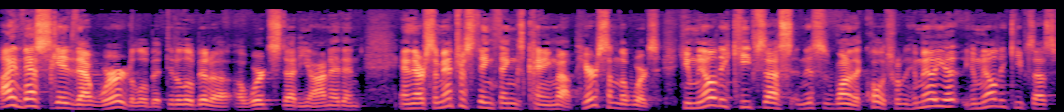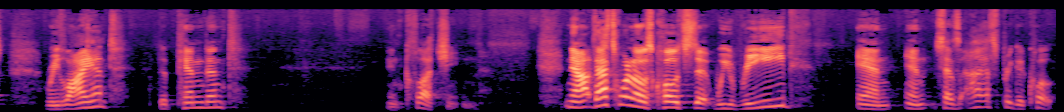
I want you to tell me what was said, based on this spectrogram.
I investigated that word a little bit, did a little bit of a word study on it, and, and there are some interesting things came up. Here's some of the words. Humility keeps us, and this is one of the quotes, humility, humility keeps us reliant, dependent, and clutching. Now, that's one of those quotes that we read and, and says, oh, that's a pretty good quote.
